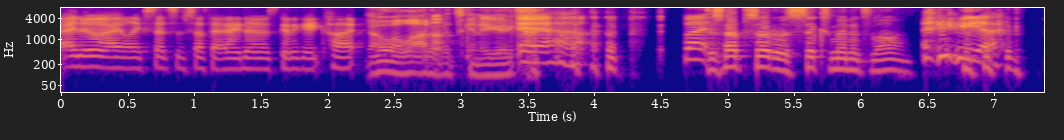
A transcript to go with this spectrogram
I know I like said some stuff that I know is gonna get cut. Oh, a lot of uh, it's gonna get cut. Yeah. But This episode was six minutes long. yeah.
